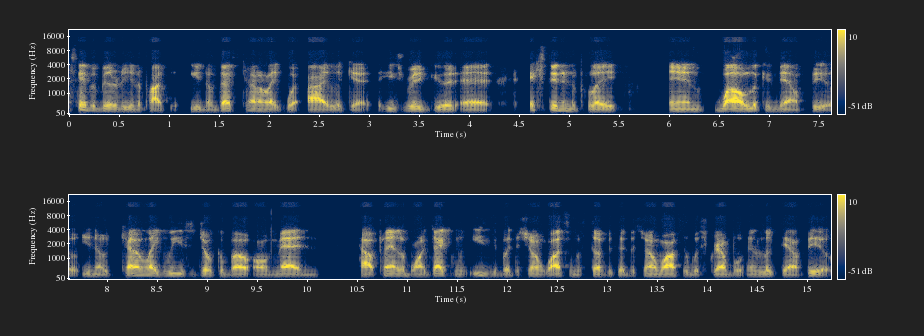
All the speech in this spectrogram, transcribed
escapability in the pocket. You know, that's kind of like what I look at. He's really good at extending the play and while looking downfield. You know, kind of like we used to joke about on Madden, how playing LeBron Jackson was easy, but Deshaun Watson was tough because Deshaun Watson would scramble and look downfield.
